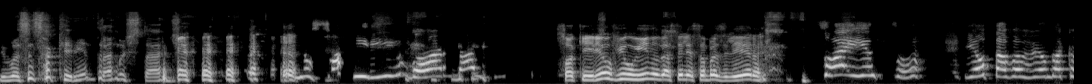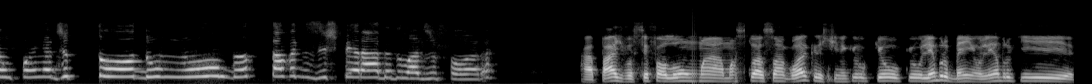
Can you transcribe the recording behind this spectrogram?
e você só queria entrar no estádio. Eu só queria ir embora daí. Só queria ouvir o hino da seleção brasileira. Só isso. E eu tava vendo a campanha de todo mundo. Eu tava desesperada do lado de fora. Rapaz, você falou uma, uma situação agora, Cristina, que eu, que, eu, que eu lembro bem. Eu lembro que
